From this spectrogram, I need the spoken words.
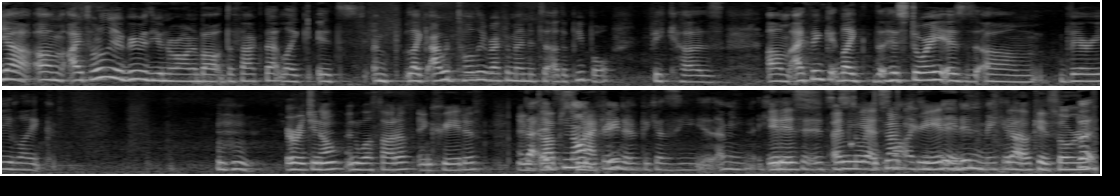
Yeah, um, I totally agree with you, Nouran, about the fact that like it's um, like I would totally recommend it to other people because um, I think like the, his story is um, very like hmm Original and well thought of and creative and that it's not creative because he I mean he, It is. it's I a mean, story. yeah, it's, not, like he, creative. he didn't make it yeah, up. okay, sorry. But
